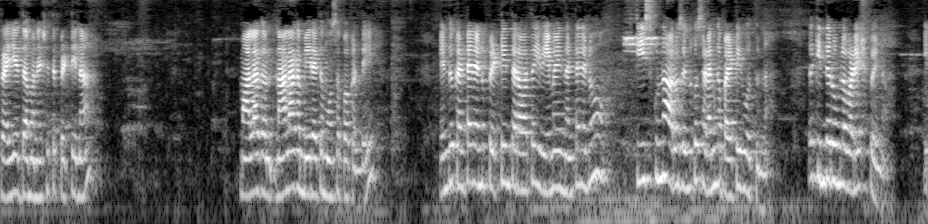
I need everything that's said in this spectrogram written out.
ట్రై చేద్దాం అనేసి అయితే పెట్టిన. మాలాగా నాలాగా మీరైతే మోసపోకండి. ఎందుకంటే నేను పెట్టిన తర్వాత ఇది ఏమైందంటే నేను తీసుకున్న ఆ రోజు ఎందుకో సడన్గా బయటికి పోతున్నా. కింద రూమ్లో పడేసిపోయినా. ఈ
